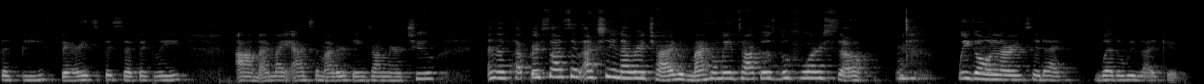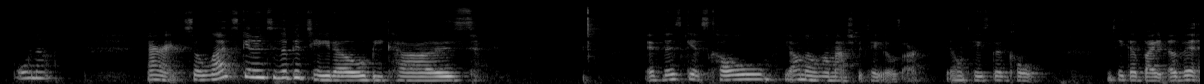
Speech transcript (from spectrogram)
the beef very specifically. Um, I might add some other things on there too. And the pepper sauce I've actually never tried with my homemade tacos before, so we gonna learn today whether we like it or not. All right, so let's get into the potato because if this gets cold, y'all know how mashed potatoes are. They don't taste good cold. Take a bite of it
